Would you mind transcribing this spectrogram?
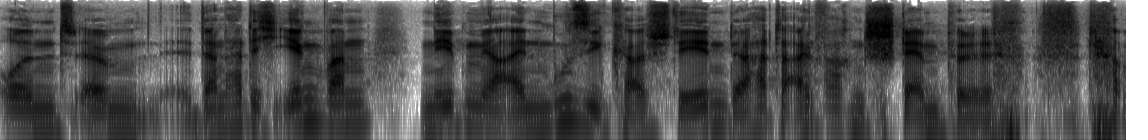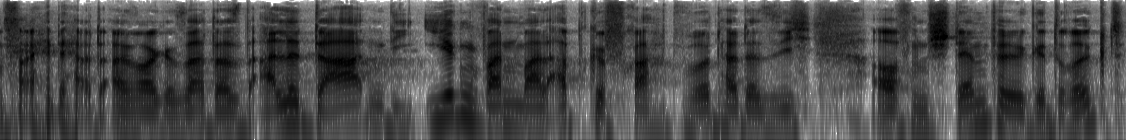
Und ähm, dann hatte ich irgendwann neben mir einen Musiker stehen, der hatte einfach einen Stempel dabei. Der hat einfach gesagt, das sind alle Daten, die irgendwann mal abgefragt wurden, hat er sich auf einen Stempel gedrückt.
